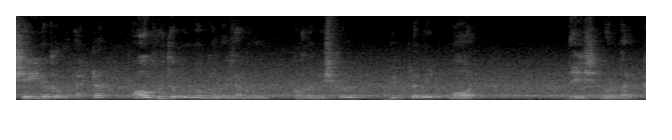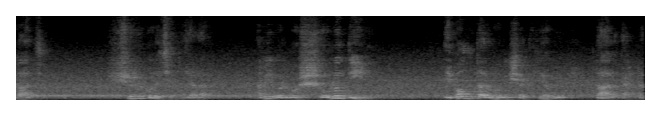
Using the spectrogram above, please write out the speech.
সেই রকম একটা অভূতপূর্ব গণজাগরণ, গণবিস্ফোরণ বিপ্লবের পর দেশ গড়বার কাজ শুরু করেছেন যারা। আমি বলব ষোলো দিন এবং তার ভবিষ্যৎ কী হবে, তার একটা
